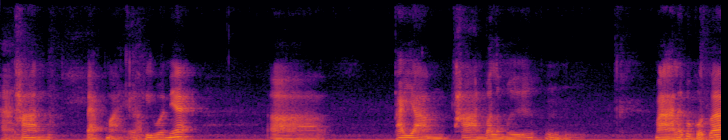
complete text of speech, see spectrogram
ทานทานแบบใหม่คก็รับคือวันเนี้ยเอ่อพยายามทานวันละมื้ออื มมาแล้วปรากฏว่า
